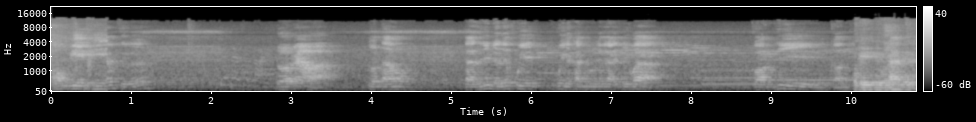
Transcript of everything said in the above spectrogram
ของ VIP หนังสือโดนไม่เอาอะโดนเอา แต่ทีนี้เดี๋ยวจะคุยคุยกับทางดูแลคือว่า ก่อนที่ก่อนที่เมนูหน้าหนึ่ง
